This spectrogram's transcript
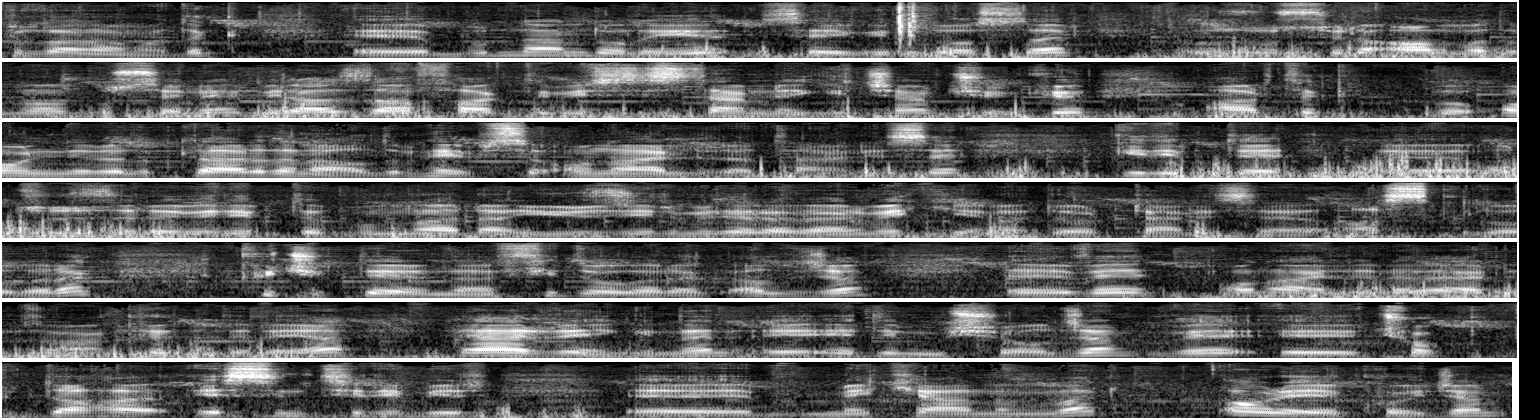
kullanamadık. E, bundan dolayı sevgili dostlar uzun süre almadım ama bu sene biraz daha farklı bir sistemle gideceğim. Çünkü artık bu 10 liralıklardan aldım. Hepsi 10'ar lira tanesi. Gidip de e, 30 lira verip de bunlardan 120 lira vermek yerine 4 tanesine askılı olarak küçüklerinden fide olarak alacağım e, ve 10'ar lira verdiğim zaman 40 liraya her renginden e, edinmiş olacağım ve e, çok daha esintili bir e, mekanım var. Oraya koyacağım.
